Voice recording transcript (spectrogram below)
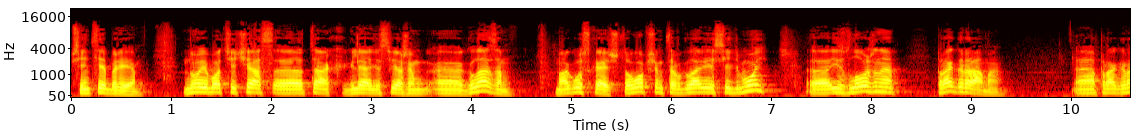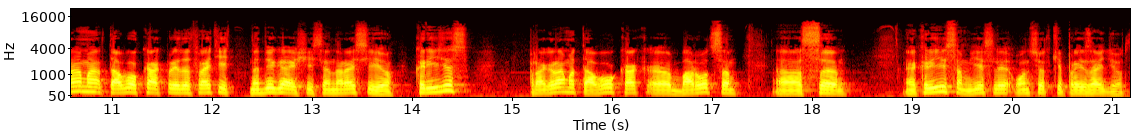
В сентябре. Ну и вот сейчас, э, так, глядя свежим глазом, могу сказать, что, в общем-то, в главе седьмой э, изложена программа. Программа того, как предотвратить надвигающийся на Россию кризис, программа того, как бороться с кризисом, если он все-таки произойдет.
